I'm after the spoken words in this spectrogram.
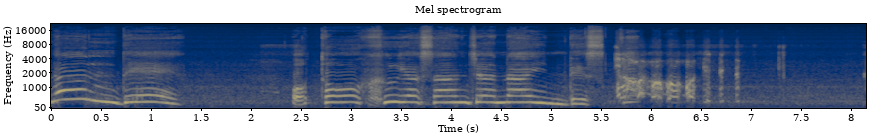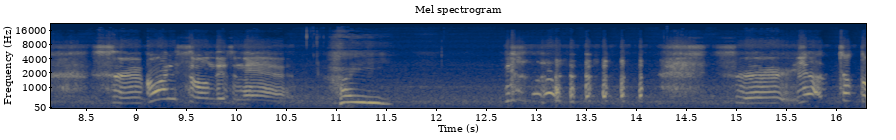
なんでお豆腐屋さんじゃないんですか？すごい質問ですね。はい。すいやちょっと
